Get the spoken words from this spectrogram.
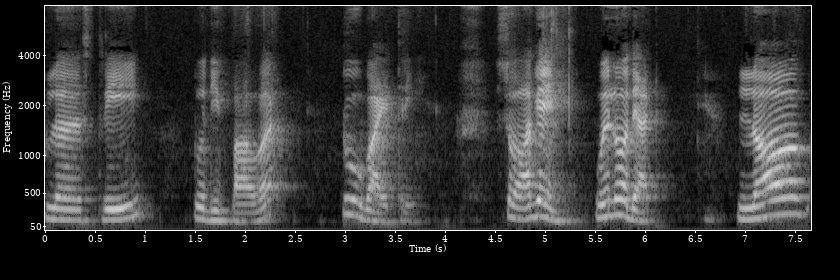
plus 3 to the power 2 by 3 so again we know that log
